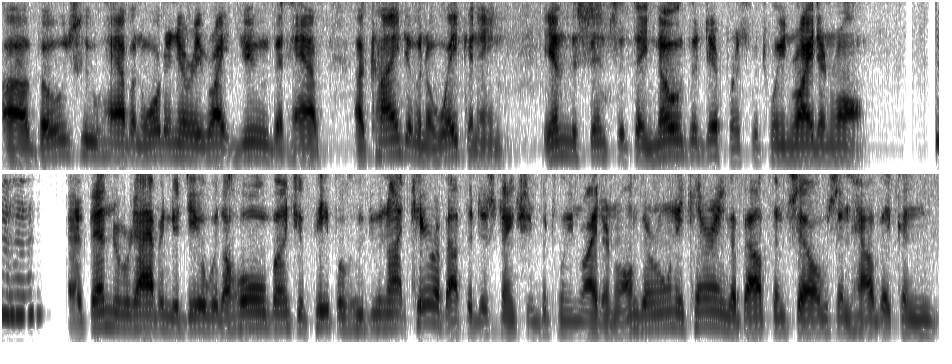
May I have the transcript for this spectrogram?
uh, those who have an ordinary right view that have a kind of an awakening in the sense that they know the difference between right and wrong. hmm And then we're having to deal with a whole bunch of people who do not care about the distinction between right and wrong. They're only caring about themselves and how they can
